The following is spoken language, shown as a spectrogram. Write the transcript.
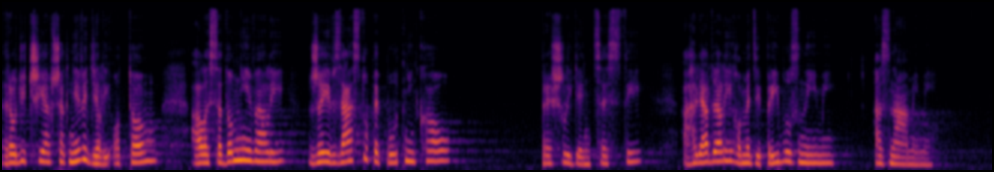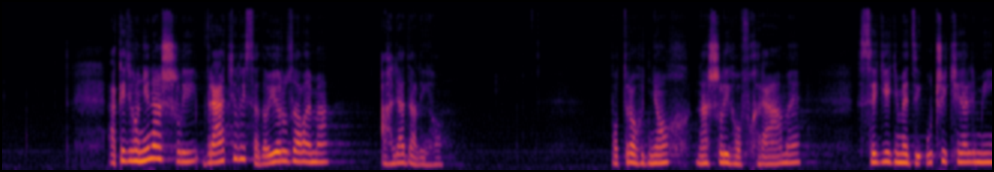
Rodičia však nevedeli o tom, ale sa domnívali, že je v zástupe pútnikov, prešli deň cesty a hľadali ho medzi príbuznými a známymi. A keď ho nenašli, vrátili sa do Jeruzalema a hľadali ho. Po troch dňoch našli ho v chráme, sedieť medzi učiteľmi,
